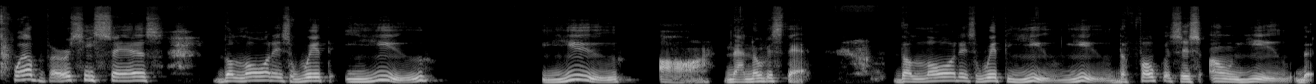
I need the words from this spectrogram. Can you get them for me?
12th verse, he says, The Lord is with you. You are. Now, notice that. The Lord is with you. You. The focus is on you. The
